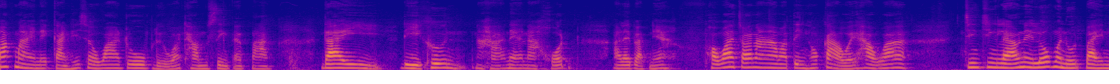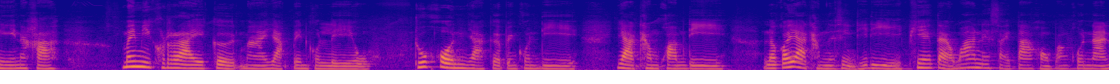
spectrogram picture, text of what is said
มากมายในการที่จะวาดรูปหรือว่าทำสิ่งต่างๆได้ดีขึ้นนะคะในอนาคตอะไรแบบนี้เพราะว่าจอร์นามาตินเขากล่าวไว้ค่ะว่า จริง ๆ แล้วในโลกมนุษย์ใบนี้นะคะ ไม่มีใครเกิดมาอยากเป็นคนเลวทุกคนอยากเกิดเป็นคนดี อยากทำความดี แล้วก็อยากทำในสิ่งที่ดี เพียงแต่ว่าในสายตาของบางคนนั้น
